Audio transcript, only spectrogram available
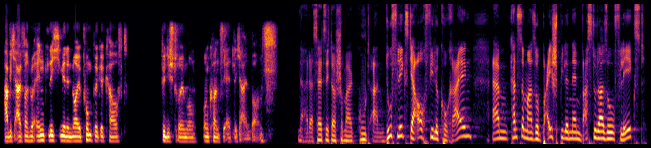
habe ich einfach nur endlich mir eine neue Pumpe gekauft für die Strömung und konnte sie endlich einbauen. Na, das hört sich doch schon mal gut an. Du pflegst ja auch viele Korallen. Ähm, kannst du mal so Beispiele nennen, was du da so pflegst?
